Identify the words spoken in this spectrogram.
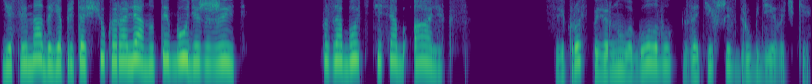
Если надо, я притащу короля, но ты будешь жить!» Позаботьтесь об Алекс. Свекровь повернула голову к затихшей вдруг девочке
